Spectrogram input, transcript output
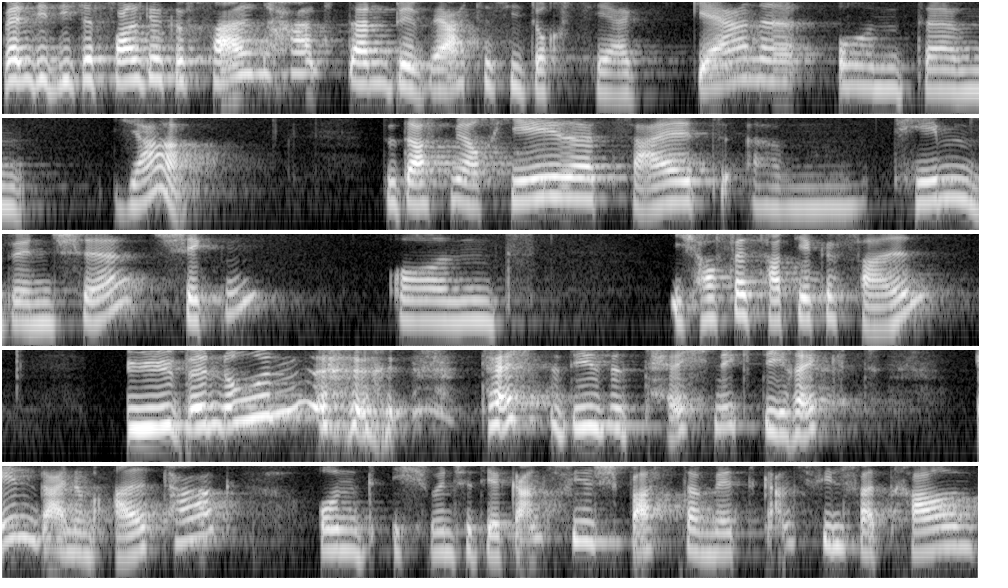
Wenn dir diese Folge gefallen hat, dann bewerte sie doch sehr gerne und ähm, ja, du darfst mir auch jederzeit ähm, Themenwünsche schicken und ich hoffe, es hat dir gefallen. Übe nun, teste diese Technik direkt in deinem Alltag und ich wünsche dir ganz viel Spaß damit, ganz viel Vertrauen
